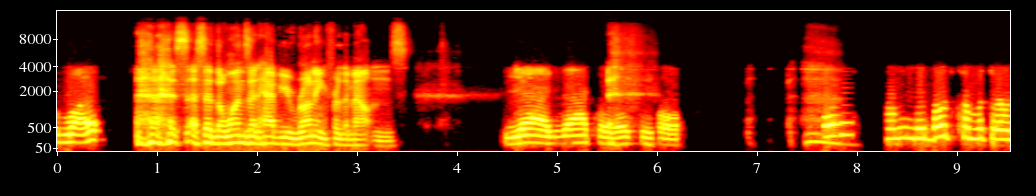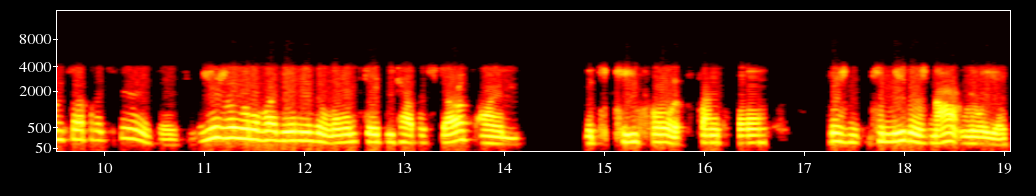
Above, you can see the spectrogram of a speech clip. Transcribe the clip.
what? i said the ones that have you running for the mountains Yeah, exactly. Those people. I mean, they both come with their own separate experiences. Usually, whenever I do any of the landscapey type of stuff, I'm it's peaceful, it's thankful. There's to me, there's not really a.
